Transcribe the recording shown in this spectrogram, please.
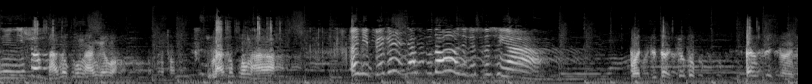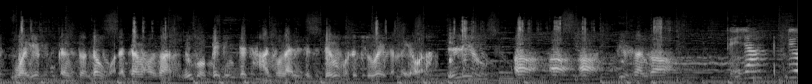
你你说。拿个公函给我，拿个公函啊。哎，你别跟人家知道这个事情啊。我知道就个，但是呢，我也不敢转到我的账号上，如果被人家查出来了，连我的职位都没有了。六二二二六三个。等一下，六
